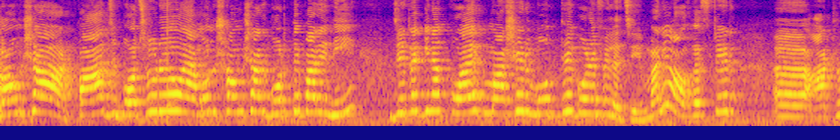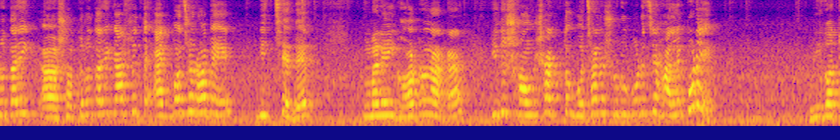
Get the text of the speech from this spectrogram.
সংসার, পাঁচ বছরেও এমন সংসার গড়তে পারেনি, যেটা কিনা কয়েক মাসের মধ্যে গড়ে ফেলেছে। মানে অগস্টের আঠেরো তারিখ সতেরো তারিখ আসলে তো এক বছর হবে বিচ্ছেদের মানে এই ঘটনাটা। কিন্তু সংসার তো গোছানো শুরু করেছে হালে পড়ে। বিগত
